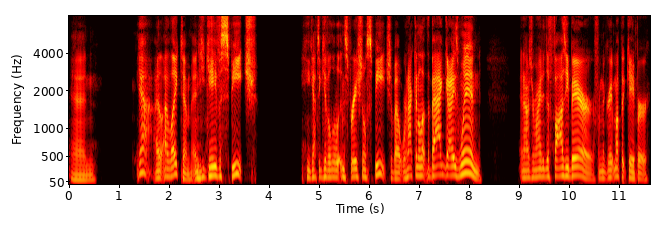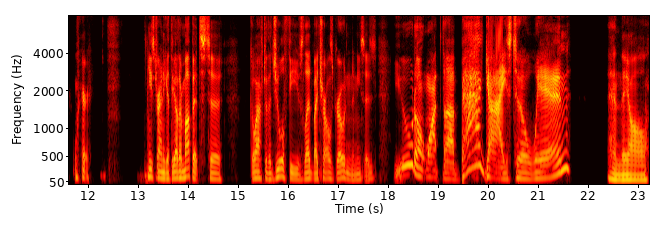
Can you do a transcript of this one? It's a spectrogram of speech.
And yeah, I, I liked him and he gave a speech. He got to give a little inspirational speech about we're not going to let the bad guys win. And I was reminded of Fozzie Bear from the Great Muppet Caper, where he's trying to get the other Muppets to go after the jewel thieves led by Charles Grodin. And he says, You don't want the bad guys to win. And they all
